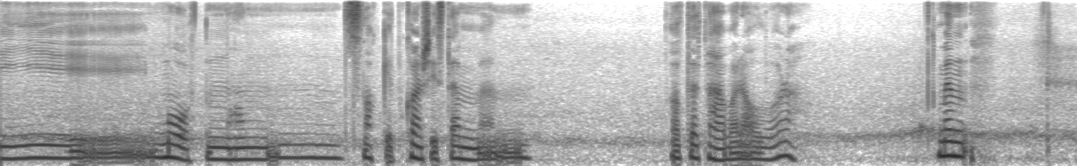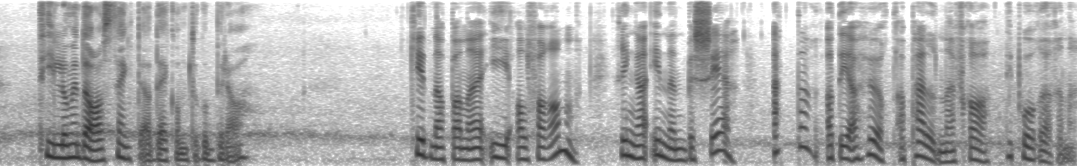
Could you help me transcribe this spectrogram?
i måten han snakket på, kanskje i stemmen, at dette her var alvor, da. Men til og med da så tenkte jeg at det kom til å gå bra. Kidnapperne i Alfaram ringer inn en beskjed etter at de har hørt appellene fra de pårørende.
